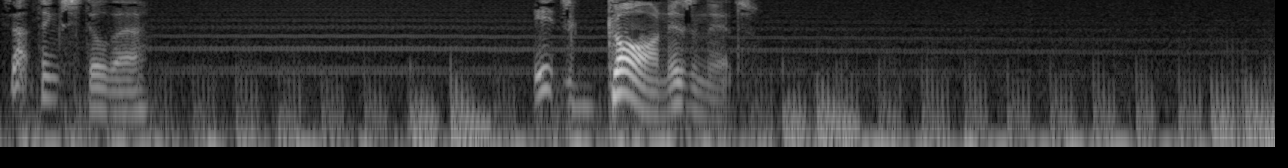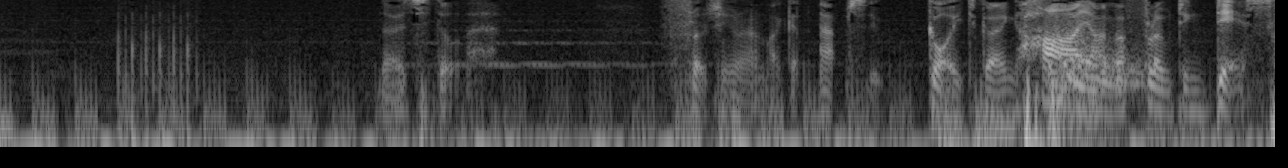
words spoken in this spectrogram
Is that thing still there? It's gone, isn't it? No, it's still there. Floating around like an absolute goit, going, Hi, I'm a floating disc.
